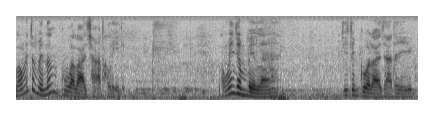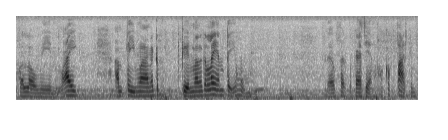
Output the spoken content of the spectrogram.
เราไม่จำเป็นต้องกลัวราชาทะเลลึก เราไม่จำเป็นแล้วฮะที่จะกลัวราชาทะเลลึกเพราะเรามีไล่ อันติมาแล้วก็เกิดมาแล้วก็ไล่อันติให้ผม แล้วแฟลประกายแสงเขาก็ปาดกันไป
